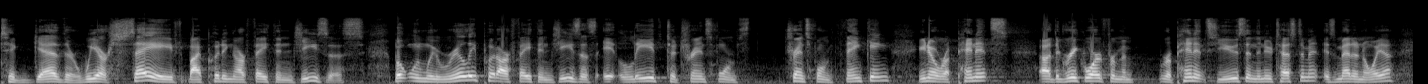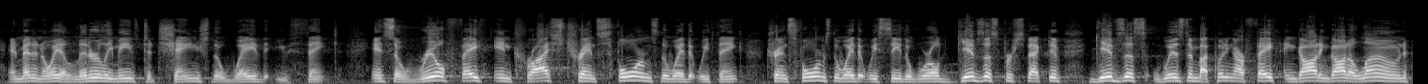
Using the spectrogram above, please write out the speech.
together. We are saved by putting our faith in Jesus. But when we really put our faith in Jesus, it leads to transform, transform thinking. You know, repentance, uh, the Greek word for repentance used in the New Testament is metanoia, and metanoia literally means to change the way that you think. And so, real faith in Christ transforms the way that we think, transforms the way that we see the world, gives us perspective, gives us wisdom by putting our faith in God and God alone,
